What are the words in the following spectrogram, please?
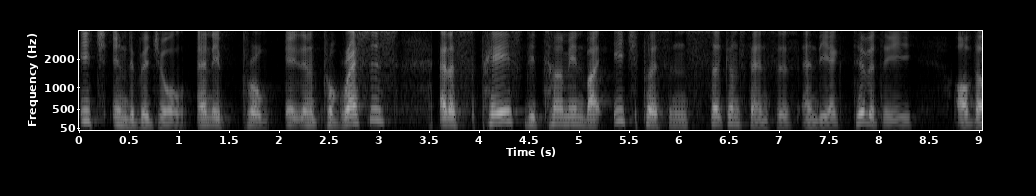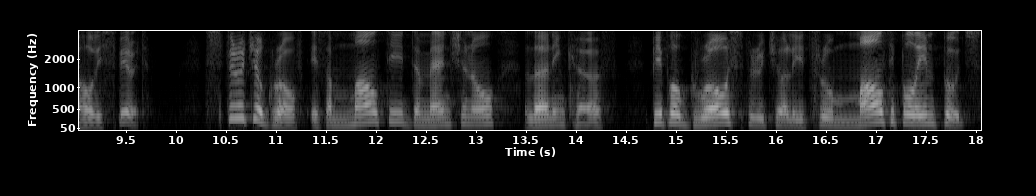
each individual, and it, pro- it progresses at a pace determined by each person's circumstances and the activity of the Holy Spirit. Spiritual growth is a multi dimensional learning curve. People grow spiritually through multiple inputs,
